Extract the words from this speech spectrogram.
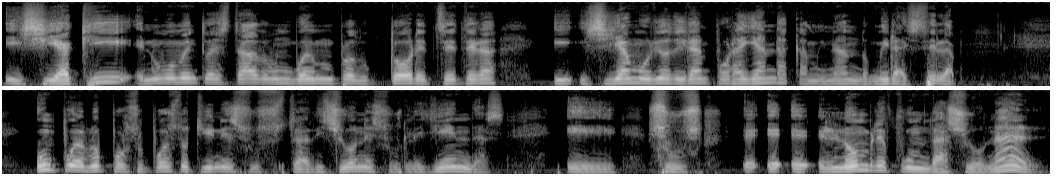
y si aquí en un momento ha estado un buen productor, etcétera, y, y si ya murió dirán, por ahí anda caminando. Mira, Estela, un pueblo, por supuesto, tiene sus tradiciones, sus leyendas, eh, eh, eh, el nombre fundacional.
